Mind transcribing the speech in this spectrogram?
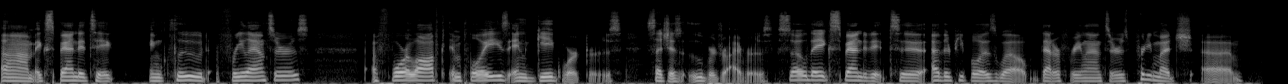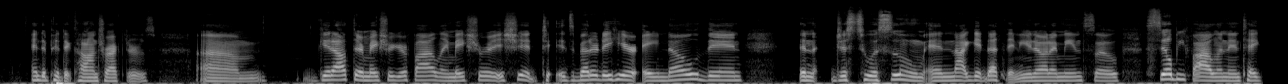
um, expanded to include freelancers, uh, loft employees, and gig workers, such as Uber drivers. So they expanded it to other people as well that are freelancers, pretty much um, independent contractors. Um, get out there, make sure you're filing, make sure it should. It's better to hear a no than and just to assume and not get nothing you know what i mean? So still be filing and take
